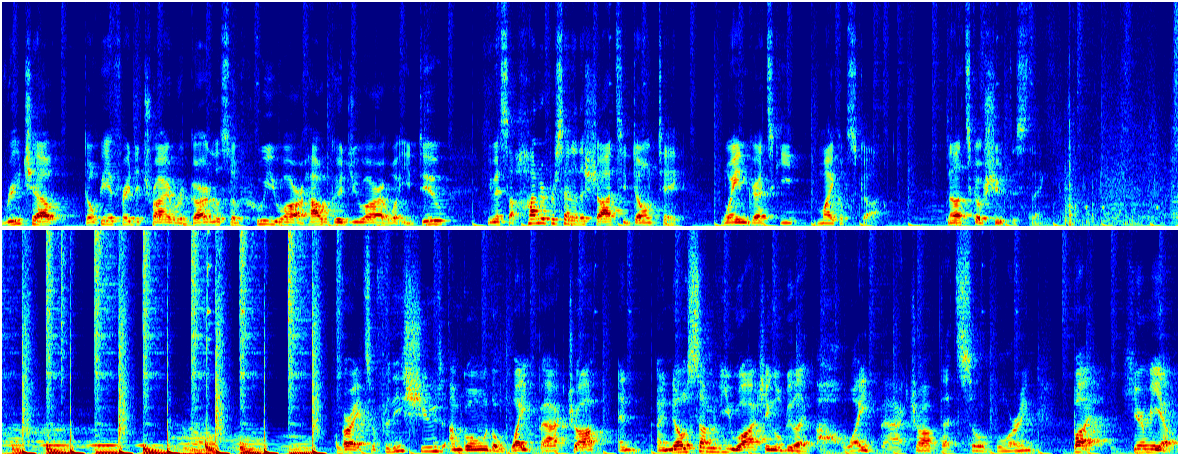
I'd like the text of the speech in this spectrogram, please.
reach out. Don't be afraid to try regardless of who you are, how good you are at what you do. You miss 100% of the shots you don't take. Wayne Gretzky, Michael Scott. Now let's go shoot this thing. All right, so for these shoes, I'm going with a white backdrop. And I know some of you watching will be like, oh, white backdrop, that's so boring. But hear me out.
